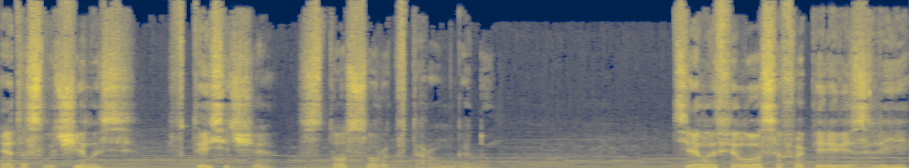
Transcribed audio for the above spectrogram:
Это случилось в 1142 году. Тело философа перевезли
